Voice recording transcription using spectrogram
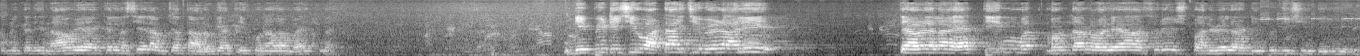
तुम्ही कधी नावही ऐकलं नसेल आमच्या तालुक्यातही कुणाला माहीत नाही. डीपीटीची वाटायची वेळ आली. त्यावेळेला ह्या तीन मत मतदानवाल्या सुरेश पालवेला डीपीटीसी दिली.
